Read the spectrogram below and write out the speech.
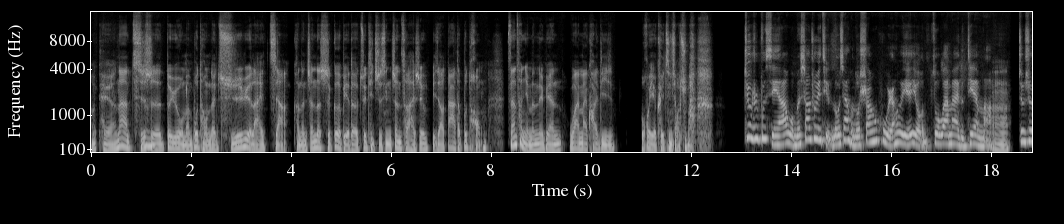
OK，那其实对于我们不同的区域来讲，可能真的是个别的具体执行政策还是有比较大的不同。三寸，你们那边外卖快递不会也可以进小区吧？就是不行啊！我们商住一体楼下很多商户，然后也有做外卖的店嘛。嗯，就是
